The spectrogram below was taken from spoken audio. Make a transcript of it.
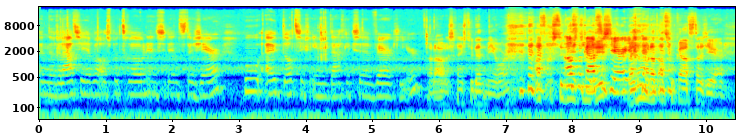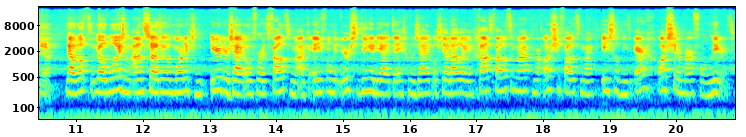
een relatie hebben als patroon en student-stagiair. Hoe uit dat zich in het dagelijkse werk hier? Nou, Laura is geen student meer hoor. Afgestudeerd Advocaat jurist. stagiair, ja. Wij noemen dat advocaat stagiair. Ja. Nou, wat wel mooi is om aan te sluiten wat Marnix eerder zei over het fouten maken. Een van de eerste dingen die hij tegen me zei was: Ja, Laura, je gaat fouten maken, maar als je fouten maakt, is dat niet erg als je er maar van leert.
